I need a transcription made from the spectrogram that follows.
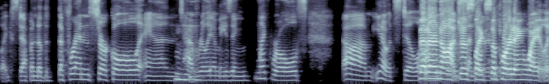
like step into the, the friend circle and have Mhm. really amazing like roles um you know it's still That are not just like supporting white la-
